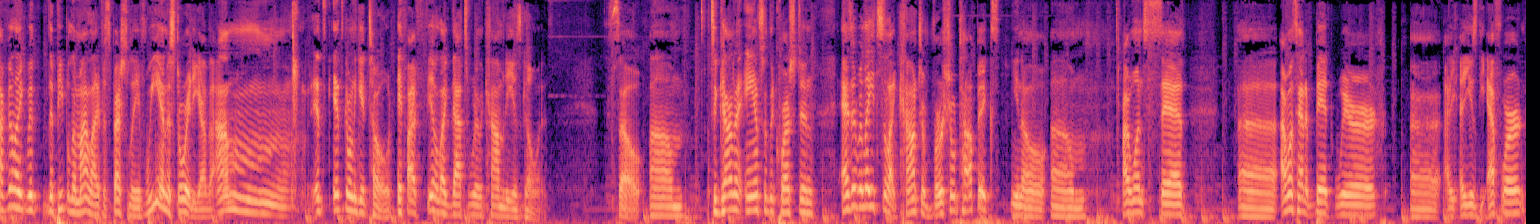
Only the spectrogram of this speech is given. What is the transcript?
I feel like with the people in my life, especially if we end a story together, I'm it's it's going to get told. If I feel like that's where the comedy is going. So, um, to kind of answer the question as it relates to like controversial topics, you know, um, I once said, uh, I once had a bit where uh, I, I used the F word,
